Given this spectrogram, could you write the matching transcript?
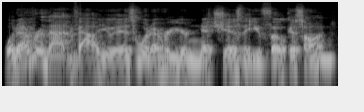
Whatever that value is whatever your niche is that you focus on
